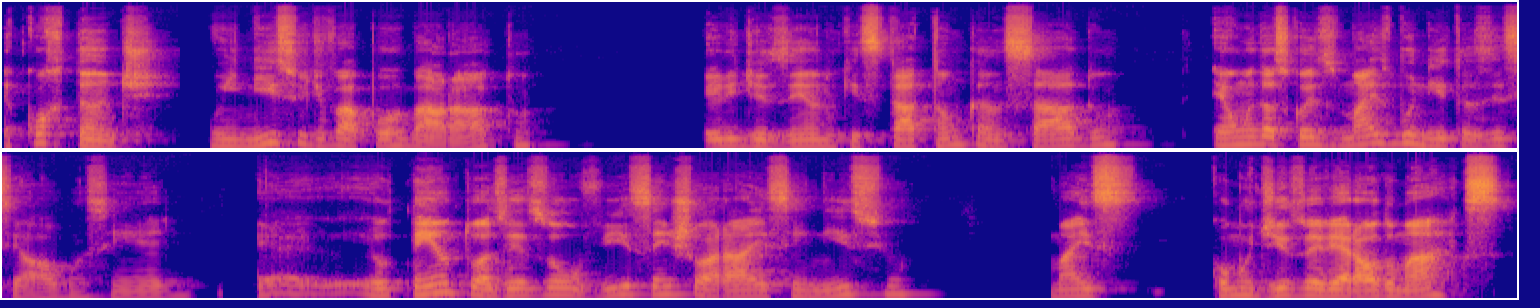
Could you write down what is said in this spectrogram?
é cortante. O início de Vapor Barato, ele dizendo que está tão cansado, é uma das coisas mais bonitas desse álbum. Assim, é, é, eu tento às vezes ouvir sem chorar esse início, mas como diz o Everaldo Marx,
